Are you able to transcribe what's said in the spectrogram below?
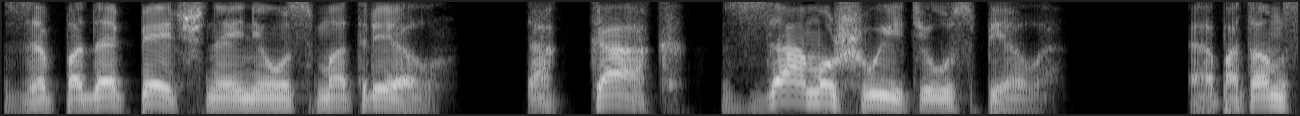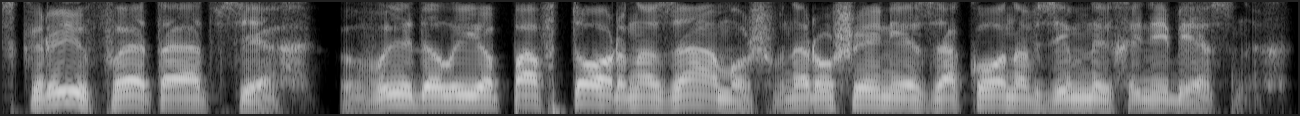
За подопечной не усмотрел. Так как? Замуж выйти успела. А потом, скрыв это от всех, выдал ее повторно замуж в нарушение законов земных и небесных.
